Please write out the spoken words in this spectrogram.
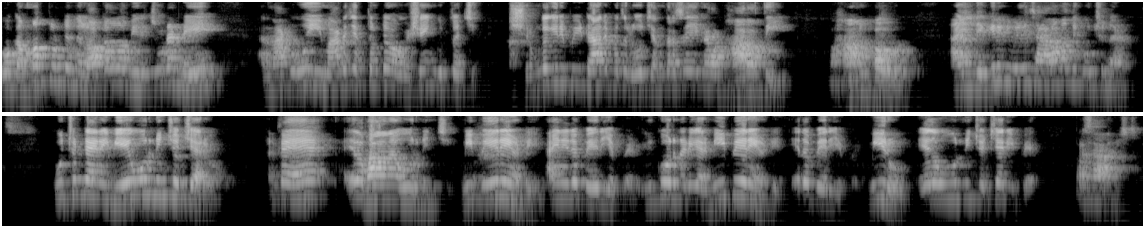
ఓ గమ్మత్తు ఉంటుంది లోకంలో. మీరు చూడండి నాకు ఈ మాట చెప్తుంటే ఒక విషయం గుర్తొచ్చింది. శృంగగిరి పీఠాధిపతులు చంద్రశేఖర భారతి మహానుభావుడు. ఆయన దగ్గరికి వెళ్ళి చాలామంది కూర్చున్నారు. కూర్చుంటే ఆయన ఏ ఊరు నుంచి వచ్చారు? అంటే ఏదో ఫలానా ఊరు నుంచి. మీ పేరేమిటి? ఆయన ఏదో పేరు చెప్పాడు. ఇంకోరిని అడిగారు మీ పేరేమిటి? ఏదో పేరు చెప్పాడు. మీరు ఏదో ఊరు నుంచి వచ్చారు ఈ పేరు. ప్రసాదం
